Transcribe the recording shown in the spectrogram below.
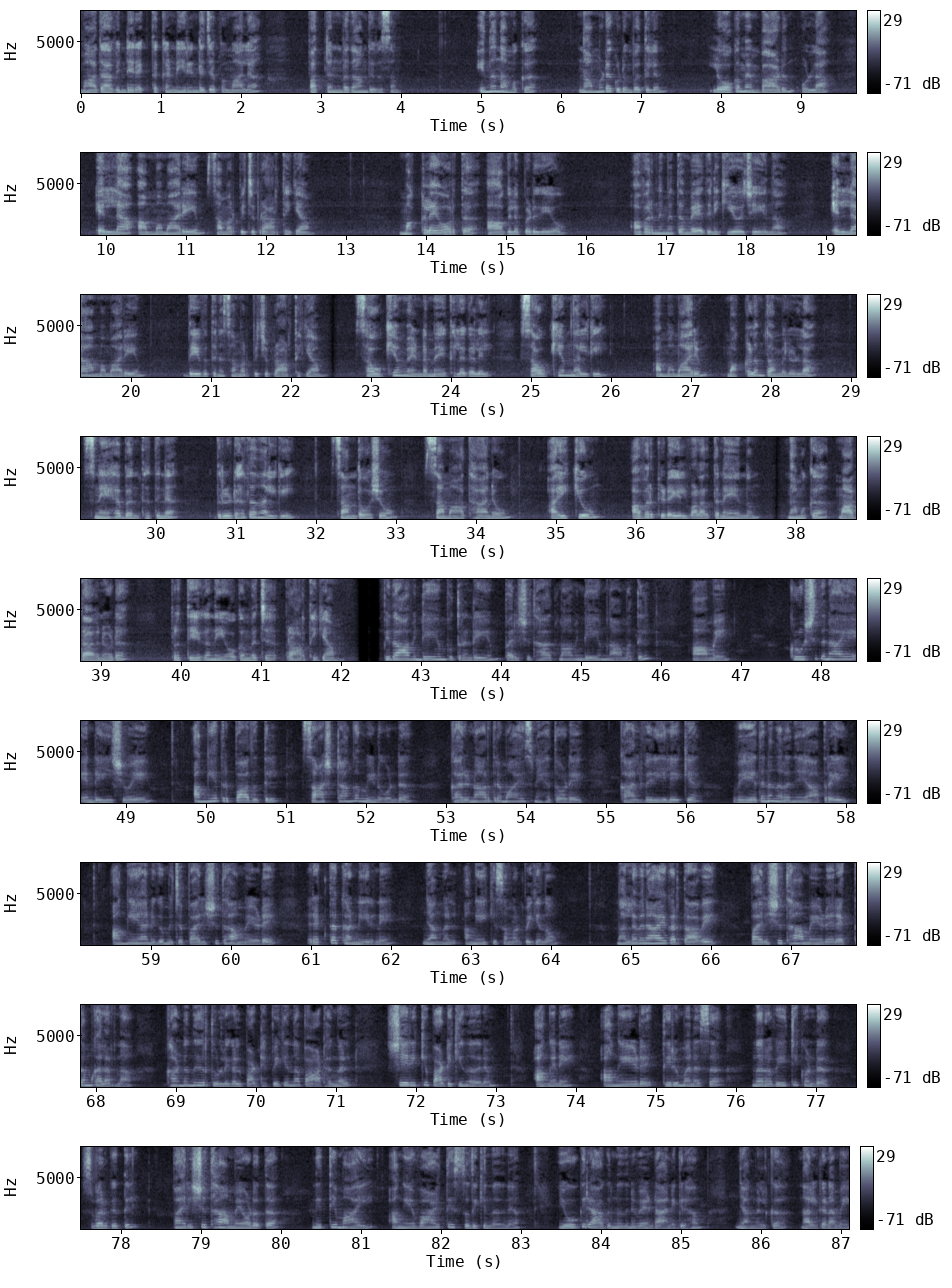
മാതാവിന്റെ രക്തക്കണ്ണീരിന്റെ ജപമാല പത്തൊൻപതാം ദിവസം. ഇന്ന് നമുക്ക് നമ്മുടെ കുടുംബത്തിലും ലോകമെമ്പാടും ഉള്ള എല്ലാ അമ്മമാരെയും സമർപ്പിച്ച് പ്രാർത്ഥിക്കാം. മക്കളെ ഓർത്ത് ആകുലപ്പെടുകയോ അവർ നിമിത്തം വേദനിക്കുകയോ ചെയ്യുന്ന എല്ലാ അമ്മമാരെയും ദൈവത്തിന് സമർപ്പിച്ച് പ്രാർത്ഥിക്കാം. സൗഖ്യം വേണ്ട മേഖലകളിൽ സൗഖ്യം നൽകി അമ്മമാരും മക്കളും തമ്മിലുള്ള സ്നേഹബന്ധത്തിന് ദൃഢത നൽകി സന്തോഷവും സമാധാനവും ഐക്യവും അവർക്കിടയിൽ വളർത്തണേ എന്നും നമുക്ക് മാതാവിനോട് പ്രത്യേക നിയോഗം വെച്ച് പ്രാർത്ഥിക്കാം. പിതാവിന്റെയും പുത്രന്റെയും പരിശുദ്ധാത്മാവിന്റെയും നാമത്തിൽ ആമേൻ. ക്രൂശിതനായ എന്റെ ഈശോയെ അങ്ങേ തൃപ്പാദത്തിൽ സാഷ്ടാംഗം വീണുകൊണ്ട് കരുണാർദ്രമായ സ്നേഹത്തോടെ കാൽവരിയിലേക്ക് വേദന നിറഞ്ഞ യാത്രയിൽ അങ്ങേ അനുഗമിച്ച പരിശുദ്ധ അമ്മയുടെ രക്തക്കണ്ണീരിനെ ഞങ്ങൾ അങ്ങേക്ക് സമർപ്പിക്കുന്നു. നല്ലവനായ കർത്താവെ പരിശുദ്ധ അമ്മയുടെ രക്തം കലർന്ന കണ്ണുനീർ തുള്ളികൾ പഠിപ്പിക്കുന്ന പാഠങ്ങൾ ശരിക്കു പഠിക്കുന്നതിനും അങ്ങനെ അങ്ങയുടെ തിരുമനസ് നിറവേറ്റിക്കൊണ്ട് സ്വർഗത്തിൽ പരിശുദ്ധ അമ്മയോടൊത്ത് നിത്യമായി അങ്ങേ വാഴ്ത്തി സ്തുതിക്കുന്നതിന് യോഗ്യരാകുന്നതിന് വേണ്ട അനുഗ്രഹം ഞങ്ങൾക്ക് നൽകണമേ.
